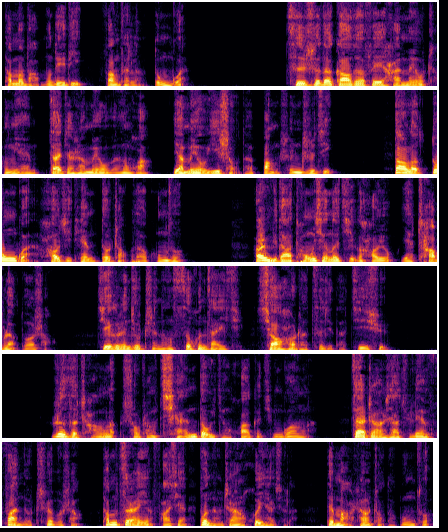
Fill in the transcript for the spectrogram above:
他们把目的地放在了东莞。此时的高德飞还没有成年，再加上没有文化，也没有一手的傍身之计，到了东莞好几天都找不到工作。而与他同行的几个好友也差不了多少，几个人就只能厮混在一起，消耗着自己的积蓄。日子长了，手上钱都已经花个精光了，再这样下去，连饭都吃不上。他们自然也发现不能这样混下去了，得马上找到工作。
